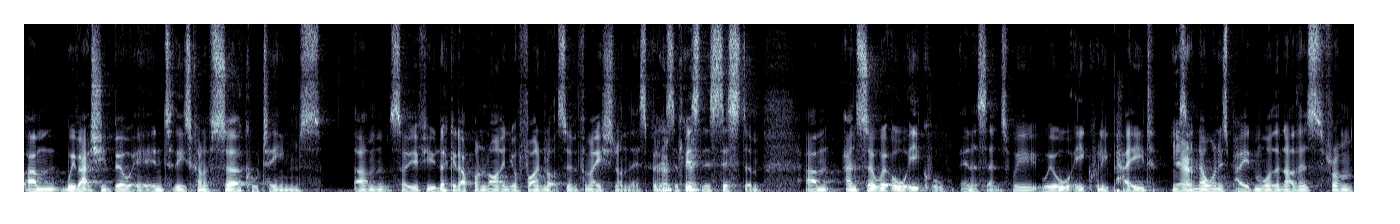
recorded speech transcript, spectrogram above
um, we've actually built it into these kind of circle teams. Um, so if you look it up online, you'll find lots of information on this. But it's a business system, um, and so we're all equal in a sense. We we all equally paid. Yeah. So no one is paid more than others. From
